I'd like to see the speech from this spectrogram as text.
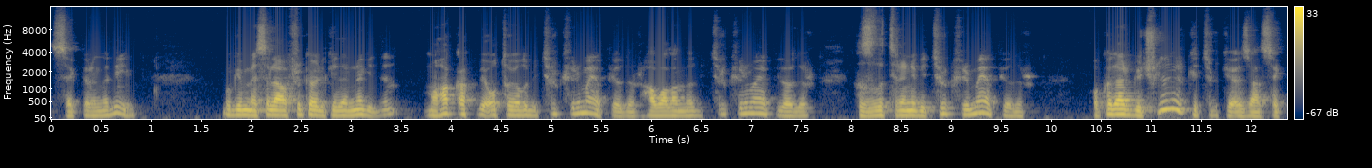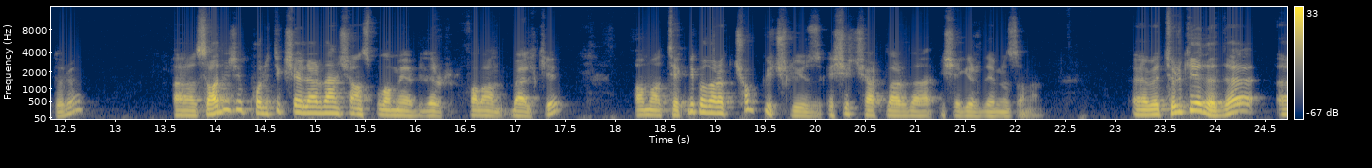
sektöründe değil. Bugün mesela Afrika ülkelerine gidin. Muhakkak bir otoyolu bir Türk firma yapıyordur. Havalanında bir Türk firma yapıyordur. Hızlı treni bir Türk firma yapıyordur. O kadar güçlüdür ki Türkiye özel sektörü. Ee, sadece politik şeylerden şans bulamayabilir falan belki. Ama teknik olarak çok güçlüyüz eşit şartlarda işe girdiğimiz zaman. Ee, ve Türkiye'de de e,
